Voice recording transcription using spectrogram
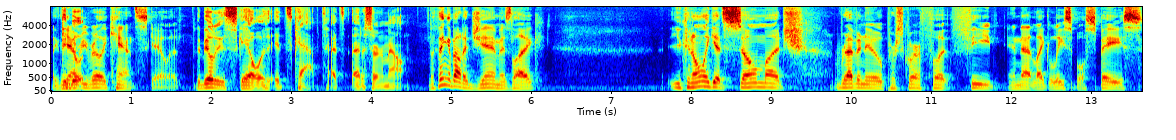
Like they built- you really can't scale it. The ability to scale is it's capped at, at a certain amount. The thing about a gym is like you can only get so much revenue per square foot feet in that like leasable space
